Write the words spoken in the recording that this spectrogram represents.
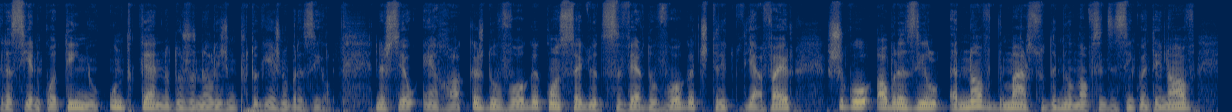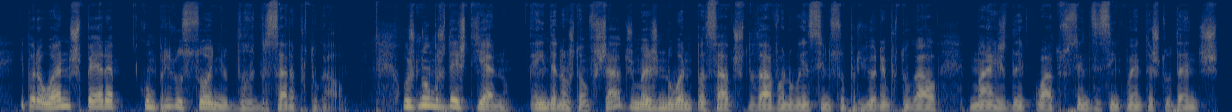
Graciano Coutinho, um decano do jornalismo português no Brasil. Nasceu em Rocas do Voga, Conselho de Severo do Voga, distrito de Aveiro. Chegou ao Brasil a 9 de março de 1959 e para o ano espera cumprir o sonho de regressar a Portugal. Os números deste ano ainda não estão fechados, mas no ano passado estudavam no ensino superior em Portugal mais de 450 estudantes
